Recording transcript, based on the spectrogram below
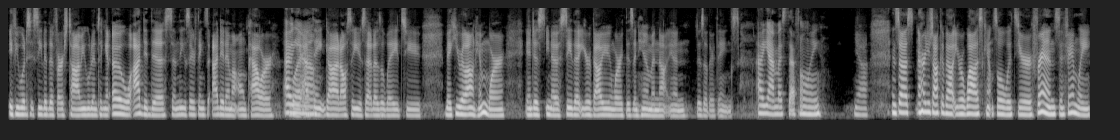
if you would have succeeded the first time. You would have been thinking, oh, well, I did this, and these are things that I did in my own power. Oh, but yeah. I think God also used that as a way to make you rely on Him more and just, you know, see that your value and worth is in Him and not in those other things. Oh, yeah, most definitely. Yeah. And so I heard you talk about your wise counsel with your friends and family.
